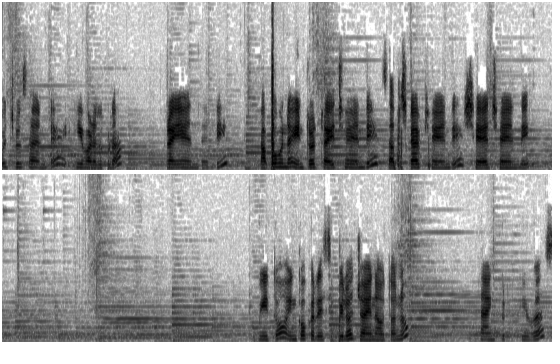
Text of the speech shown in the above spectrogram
ఇప్పుడు చూసారంటే ఈ వడలు కూడా ఫ్రై అయిందండి. తప్పకుండా ఇంట్లో ట్రై చేయండి సబ్స్క్రైబ్ చేయండి షేర్ చేయండి. మీతో ఇంకొక రెసిపీలో జాయిన్ అవుతాను. Thank you viewers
